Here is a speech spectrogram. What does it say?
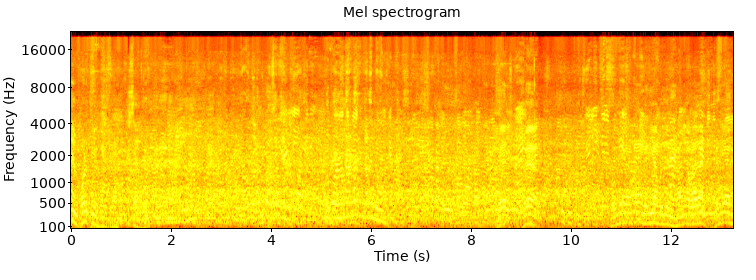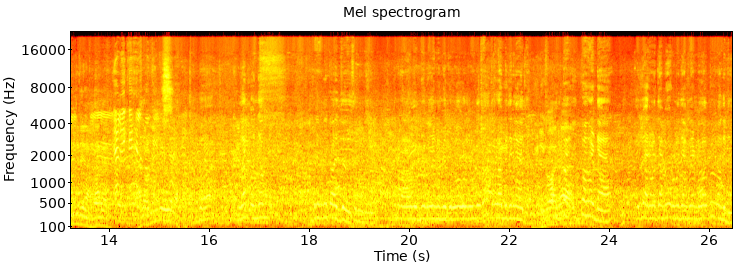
தான் என் பொழுப்பியை படிக்கிறேன் சார் வெளியாக முடிஞ்சிருக்காங்க அவ்வளோதான் வெளியாக முடிஞ்சிருக்காங்க அதை ஒன்றும் கொஞ்சம் அப்படி இப்படி காய்ச்சது இப்போ கேட்டா ஐயா அறுபத்தி ஐம்பது அறுபத்தி ஐம்பது அளவுக்கு வந்துட்டு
